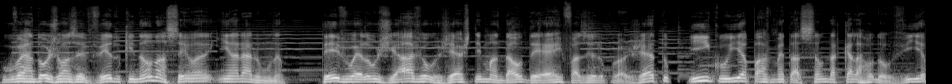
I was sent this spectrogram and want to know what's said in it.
O governador João Azevedo, que não nasceu em Araruna, teve o elogiável gesto de mandar o DR fazer o projeto e incluir a pavimentação daquela rodovia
